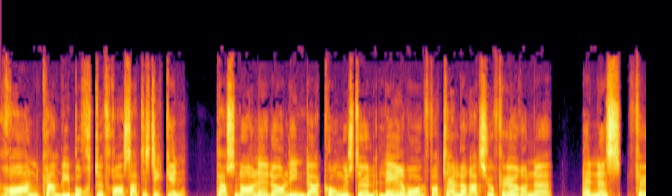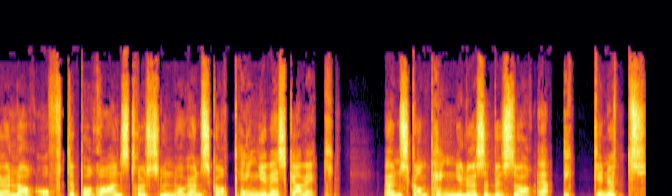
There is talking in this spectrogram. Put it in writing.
Ran kan bli borte fra statistikken. Personalleder Linda Kongestøl Leirvåg forteller at sjåførene hennes føler ofte på ranstrusselen og ønsker pengeveska vekk. Ønsket om pengeløse busser er ikke nytt,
